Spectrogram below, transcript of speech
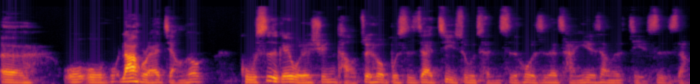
呃，我我拉回来讲说，股市给我的熏陶，最后不是在技术层次或者是在产业上的解释上。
